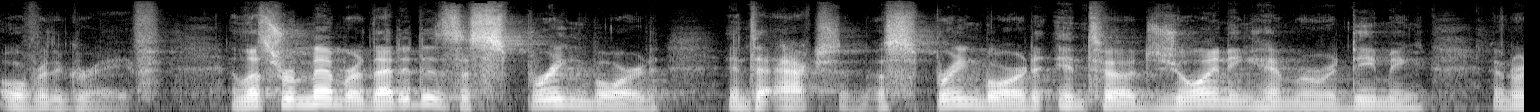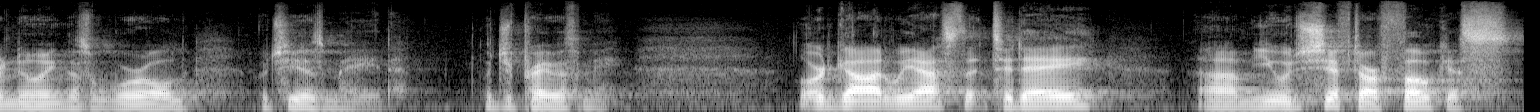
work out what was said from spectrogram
over the grave. And let's remember that it is a springboard into action, a springboard into joining Him and redeeming and renewing this world which He has made. Would you pray with me? Lord God, we ask that today um, you would shift our focus,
